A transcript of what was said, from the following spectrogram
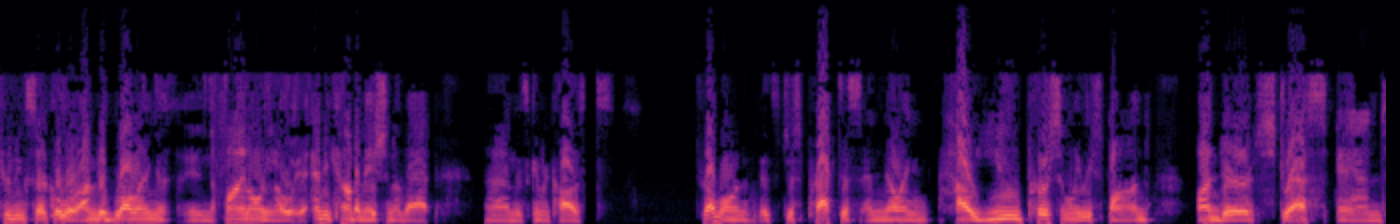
tuning circle or underblowing in the final. You know, any combination of that um, is going to cause trouble, and it's just practice and knowing how you personally respond under stress and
